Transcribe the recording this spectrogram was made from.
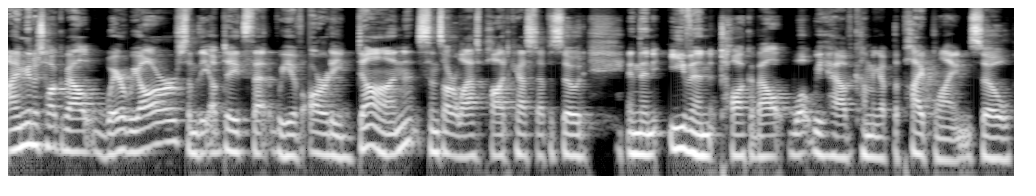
I'm going to talk about where we are, some of the updates that we have already done since our last podcast episode, and then even talk about what we have coming up the pipeline. So,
